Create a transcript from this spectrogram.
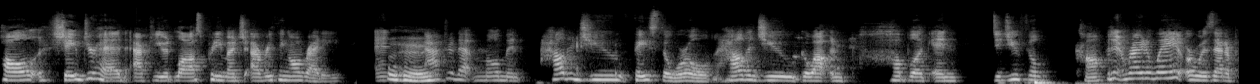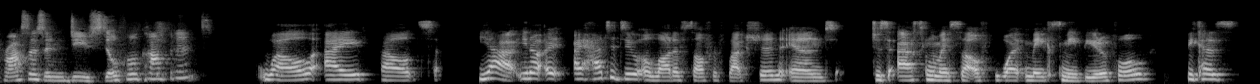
Paul shaved your head after you had lost pretty much everything already. And mm-hmm. after that moment, how did you face the world? How did you go out in public? And did you feel confident right away, or was that a process? And do you still feel confident? Well, I felt, yeah, you know, I, I had to do a lot of self reflection and just asking myself what makes me beautiful. Because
